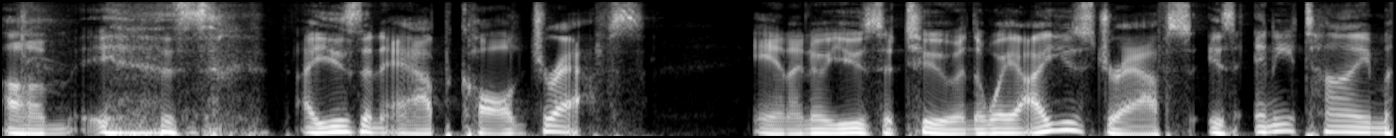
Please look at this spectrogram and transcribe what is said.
um, is I use an app called Drafts, and I know you use it too. And the way I use Drafts is anytime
